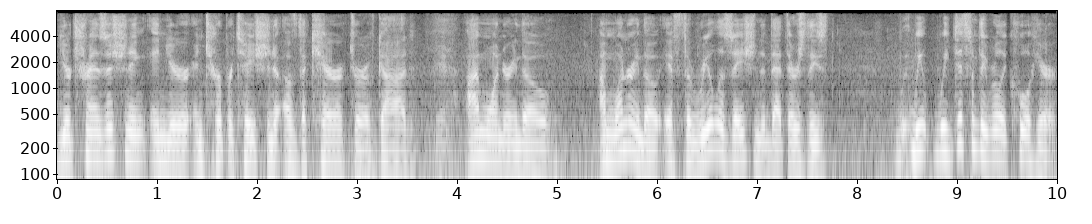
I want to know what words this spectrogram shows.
You're transitioning in your interpretation of the character of God. Yeah. I'm wondering though, I'm wondering though if the realization that there's these we, we, we did something really cool here.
